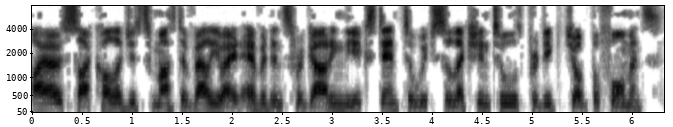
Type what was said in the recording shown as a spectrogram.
IO psychologists must evaluate evidence regarding the extent to which selection tools predict job performance.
